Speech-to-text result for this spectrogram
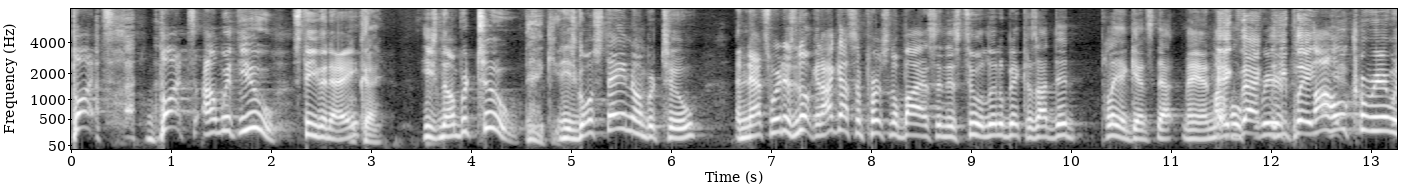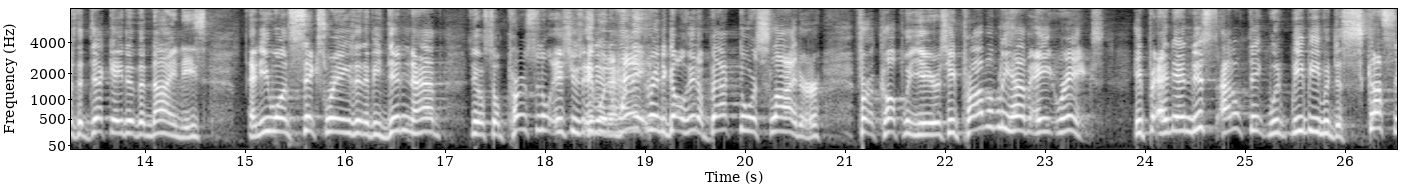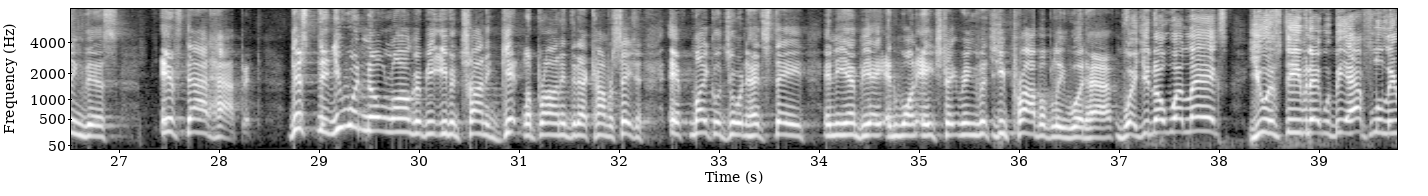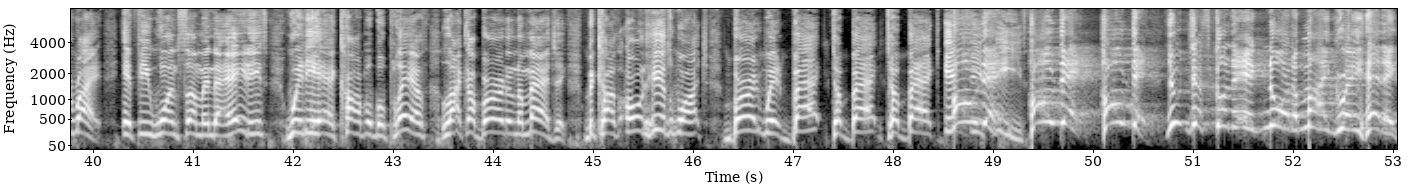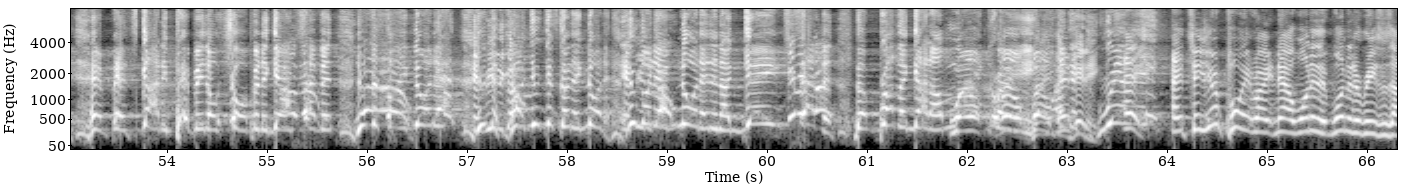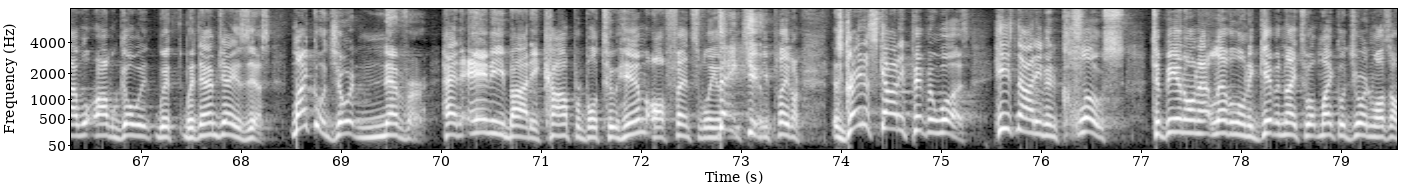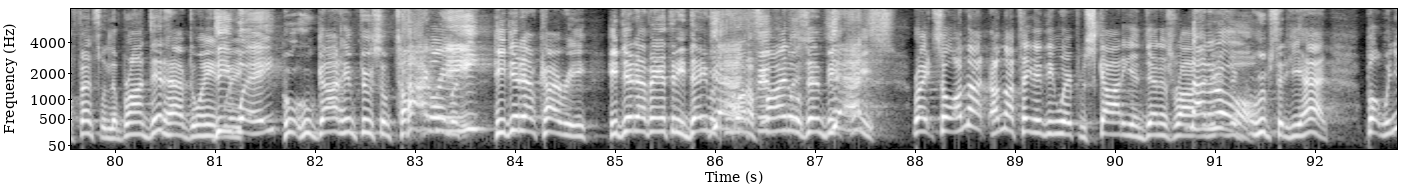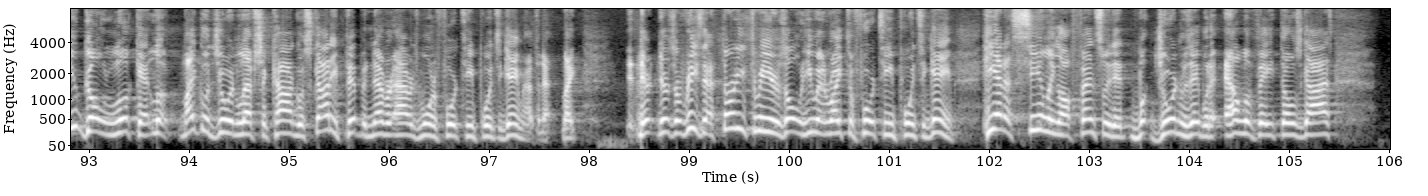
But, but I'm with you, Stephen A. Okay. He's number two. Thank you. And he's going to stay number two, and that's where it is. Look, and I got some personal bias in this too, a little bit, because I did play against that man. My whole career, He played- my whole yeah. career was the decade of the '90s, and he won six rings. And if he didn't have, you know, some personal issues and would've a hankering to go hit a backdoor slider for a couple of years, he'd probably have eight rings. He, and then this, I don't think would we be even discussing this if that happened. This, you would no longer be even trying to get LeBron into that conversation if Michael Jordan had stayed in the NBA and won eight straight rings, which he probably would have. Well, you know what, Legs? You and Stephen A would be absolutely right if he won some in the 80s when he had comparable players like a Bird and a Magic. Because on his watch, Bird went back to back to back Hold it! Hold it! Hold it! You just gonna ignore the migraine headache and, and Scottie Pippen don't show up in the game Oh, no. seven? You just No. gonna ignore that? If You he'd just, go- you just gonna ignore that? If You're gonna go- ignore that in a game seven? The brother got a Well, well, migraine. well, and- And- really? Hey, and to your point right now, one of the one of the reasons I will, I will go with, with, with MJ is this: Michael Jordan never had anybody comparable to him offensively. Thank you. He played on. As great as Scottie Pippen was, he's not even close to being on that level on a given night to what Michael Jordan was offensively. LeBron did have Dwyane D. Wade, who, who got him through some tough Kyrie. moments. He did have Kyrie. He did have Anthony Davis, who won a Finals MVP. Yes. Right. So I'm not I'm not taking anything away from Scottie and Dennis Rodman Not at and the groups that he had. But when you go look at look, Michael Jordan left Chicago. Scottie Pippen never averaged more than 14 points a game after that. Like there- there's a reason at 33 years old, he went right to 14 points a game. He had a ceiling offensively that Jordan was able to elevate those guys.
